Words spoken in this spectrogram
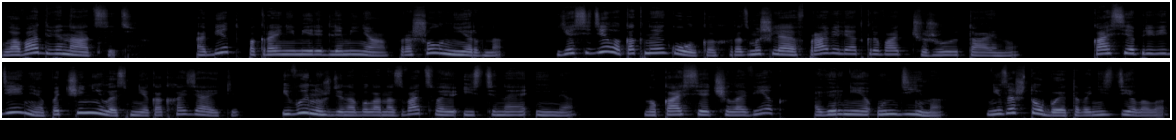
Глава 12. Обед, по крайней мере для меня, прошел нервно. Я сидела как на иголках, размышляя, вправе ли открывать чужую тайну. Кассия Привидения подчинилась мне как хозяйке и вынуждена была назвать свое истинное имя. Но Кассия Человек, а вернее Ундина, ни за что бы этого не сделала.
